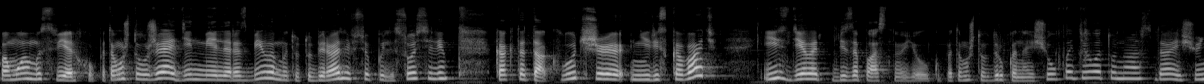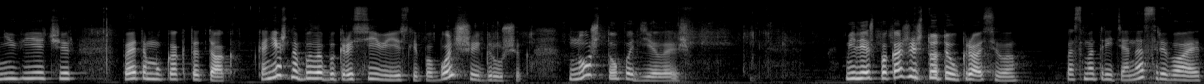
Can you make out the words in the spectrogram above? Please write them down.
по-моему, сверху, потому что уже один Меля разбила, мы тут убирали все, пылесосили, как-то так. Лучше не рисковать, и сделать безопасную елку, потому что вдруг она еще упадет у нас, да, еще не вечер, поэтому как-то так. Конечно, было бы красивее, если побольше игрушек, но что поделаешь. Милеш, покажи, что ты украсила. Посмотрите, она срывает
